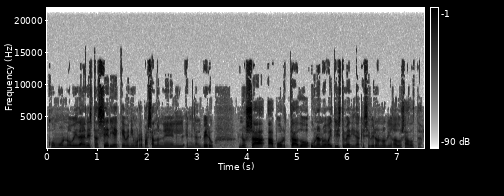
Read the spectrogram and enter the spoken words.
como novedad en esta serie que venimos repasando en el, en el albero, nos ha aportado una nueva y triste medida que se vieron obligados a adoptar.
